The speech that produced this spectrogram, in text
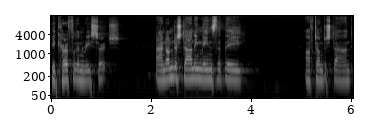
Be careful in research. And understanding means that they have to understand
